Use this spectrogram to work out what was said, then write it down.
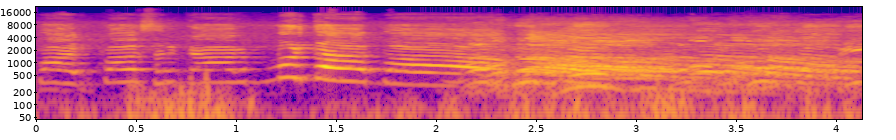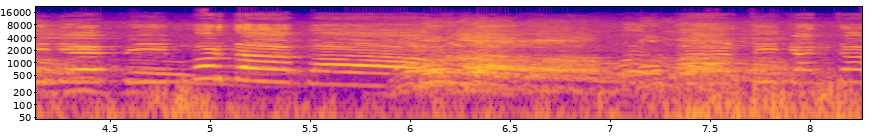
ਭਾਜਪਾ ਸਰਕਾਰ ਮੁਰਦਾਬਾਦ। ਬੀਜੇਪੀ ਮੁਰਦਾਬਾਦ। ਭਾਰਤੀ ਜਨਤਾ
